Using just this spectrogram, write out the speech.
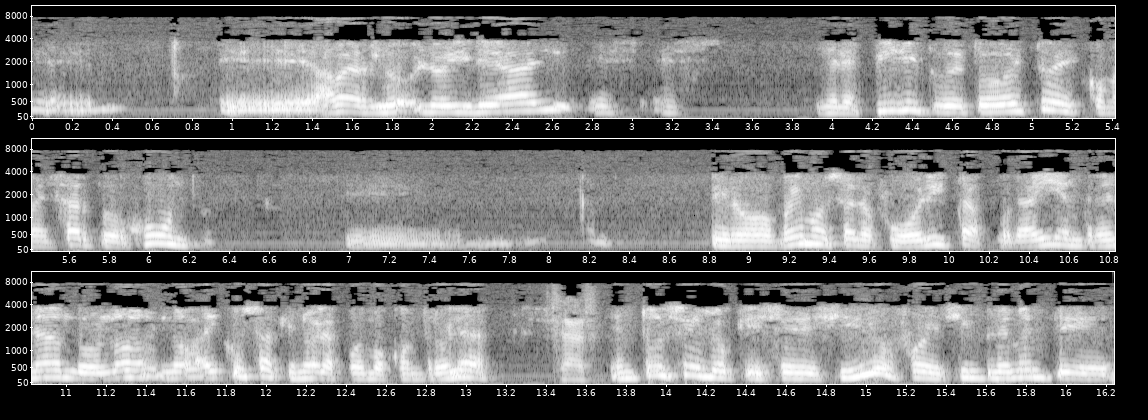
eh, eh, a ver, lo, ideal es, es, y el espíritu de todo esto es comenzar todos juntos. Eh, pero vemos a los futbolistas por ahí entrenando, no, no hay cosas que no las podemos controlar. Entonces lo que se decidió fue simplemente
